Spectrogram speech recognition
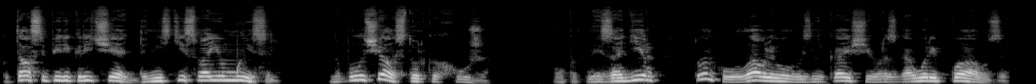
пытался перекричать, донести свою мысль, но получалось только хуже. Опытный задир – тонко улавливал возникающие в разговоре паузы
